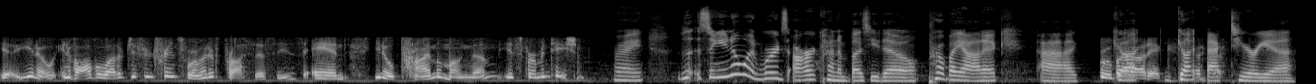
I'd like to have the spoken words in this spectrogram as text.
you know, involve a lot of different transformative processes, and you know, prime among them is fermentation. Right. So you know what words are kind of buzzy though? Probiotic, uh, Probiotic. gut, gut bacteria.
